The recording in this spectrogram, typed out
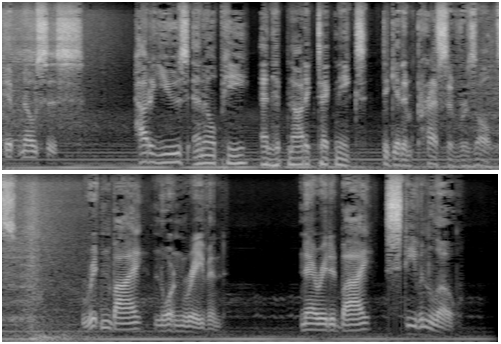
Hypnosis How to use NLP and hypnotic techniques to get impressive results. Written by Norton Raven. Narrated by Stephen Lowe.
